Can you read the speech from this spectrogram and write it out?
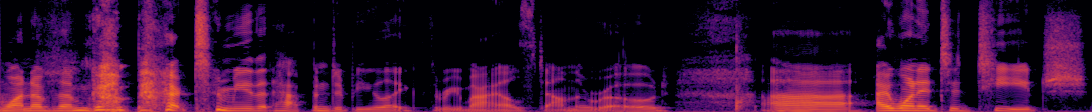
one of them got back to me that happened to be like three miles down the road. Uh, I wanted to teach.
